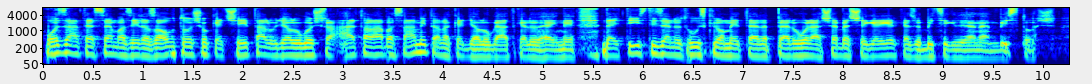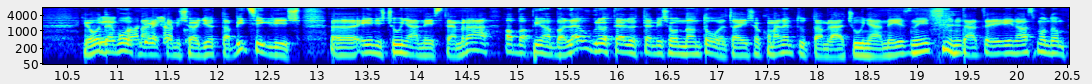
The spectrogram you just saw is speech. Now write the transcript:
Hozzáteszem, azért az autósok egy sétáló gyalogosra általában számítanak egy gyalogátkelő helynél, de egy 10-15-20 km per órás sebességgel érkező biciklire nem biztos. Jó, de volt már nekem is, hogy jött a biciklis, én is csúnyán néztem rá, abban a pillanatban leugrott előttem, és onnan tolta, és akkor már nem tudtam rá csúnyán nézni. Tehát én azt mondom,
